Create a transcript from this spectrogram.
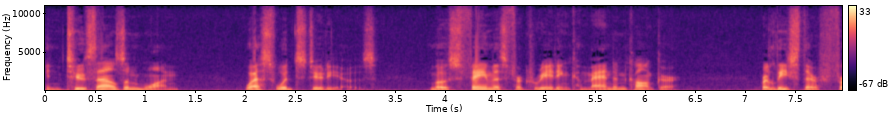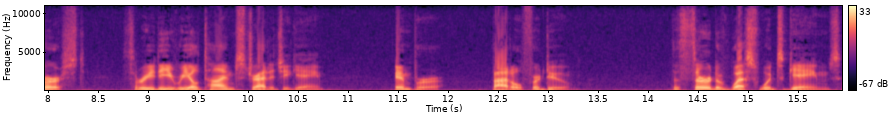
In 2001, Westwood Studios, most famous for creating Command and Conquer, released their first 3D real-time strategy game, Emperor Battle for Dune. The third of Westwood's games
